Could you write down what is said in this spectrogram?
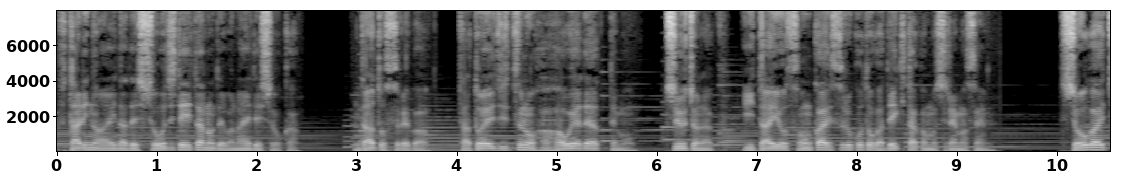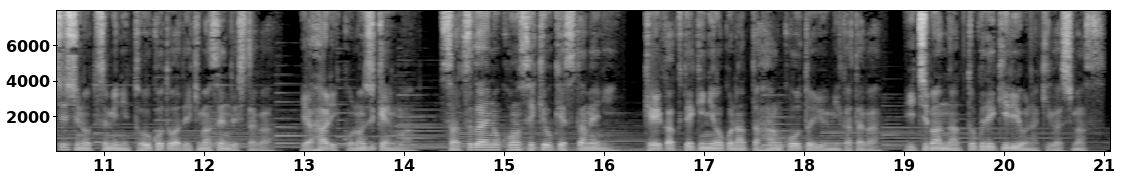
二人の間で生じていたのではないでしょうか。だとすれば、たとえ実の母親であっても、躊躇なく遺体を損壊することができたかもしれません。傷害致死の罪に問うことはできませんでしたが、やはりこの事件は殺害の痕跡を消すために計画的に行った犯行という見方が一番納得できるような気がします。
